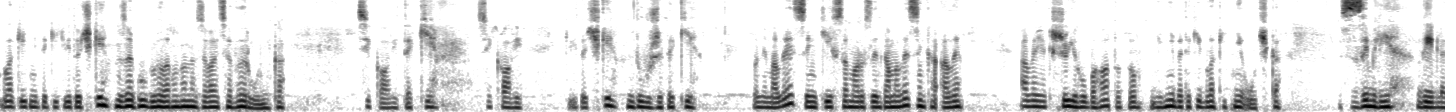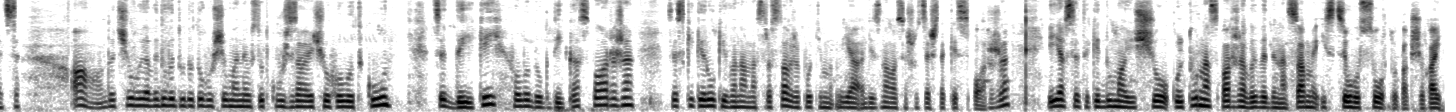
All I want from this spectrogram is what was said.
блакитні такі квіточки. Загуглила, вона називається Верунька. Цікаві такі, цікаві квіточки, дуже такі. Вони малесенькі, сама рослинка малесенька, але, але якщо його багато, то ніби такі блакитні очка з землі дивляться. А, до чого я веду до того, що в мене ось тут куш заячого холодку. Це дикий, холодок дика спаржа. Це скільки років вона в нас вже потім я дізналася, що це ж таки спаржа. І я все-таки думаю, що культурна спаржа виведена саме із цього сорту, так що хай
